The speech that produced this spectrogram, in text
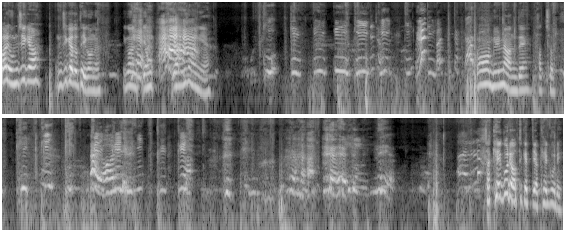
빨리 움직여. 움직여도 돼 이거는. 이건 영 영상이야. 어 밀면 안 돼. 다쳐. 자 개구리 어떻게 뛰어? 개구리.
